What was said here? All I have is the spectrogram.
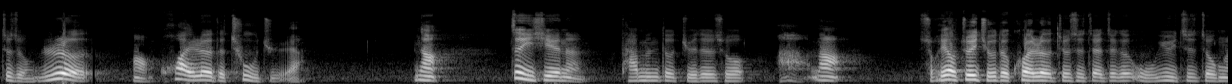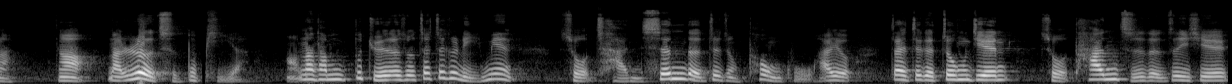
这种热啊、快乐的触觉啊，那这一些呢，他们都觉得说啊，那所要追求的快乐，就是在这个五欲之中啊，啊，那乐此不疲啊，啊，那他们不觉得说，在这个里面所产生的这种痛苦，还有在这个中间所贪执的这些。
